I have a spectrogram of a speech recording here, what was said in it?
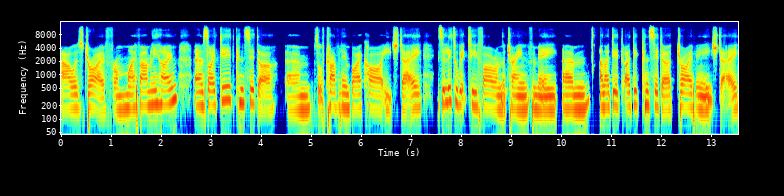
hour's drive from my family home. And so I did consider um, sort of traveling by car each day. It's a little bit too far on the train for me, um, and I did I did consider driving each day.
